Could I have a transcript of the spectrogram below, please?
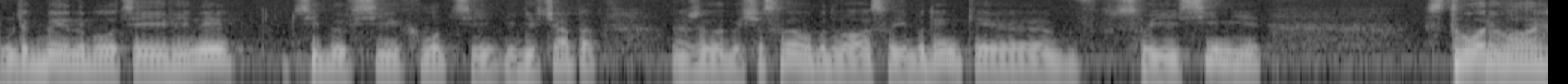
Якби не було цієї війни, всі би всі хлопці і дівчата е, жили би щасливо, будували свої будинки, е, свої сім'ї, створювали.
